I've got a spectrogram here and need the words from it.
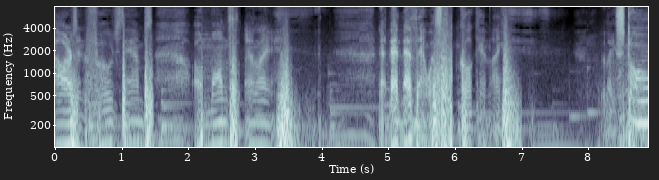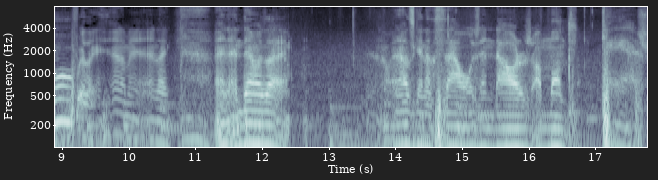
dollars in food stamps a month, and like that that, that thing was cooking like like stove, or like I mean, and like and and then was like, you know, and I was getting a thousand dollars a month cash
